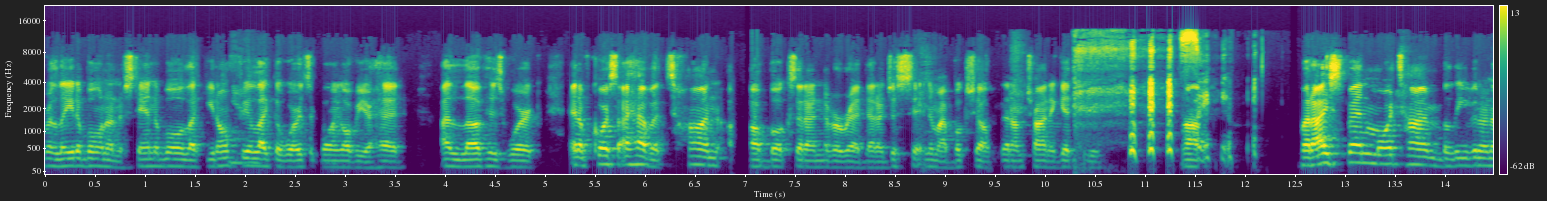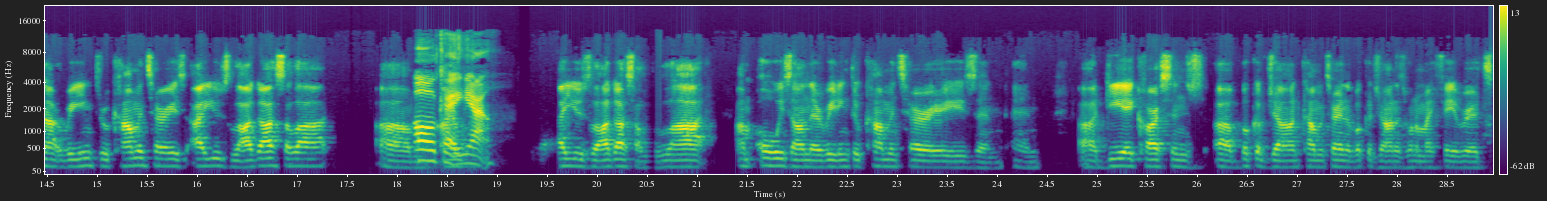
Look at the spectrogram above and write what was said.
relatable and understandable. Like you don't yeah. feel like the words are going over your head. I love his work. And of course, I have a ton of books that I never read that are just sitting in my bookshelf that I'm trying to get to. Uh, but I spend more time, believe it or not, reading through commentaries. I use Logos a lot. Um, oh, okay, I, yeah. I use Logos a lot. I'm always on there reading through commentaries and and uh, D.A. Carson's uh, Book of John commentary on the Book of John is one of my favorites.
